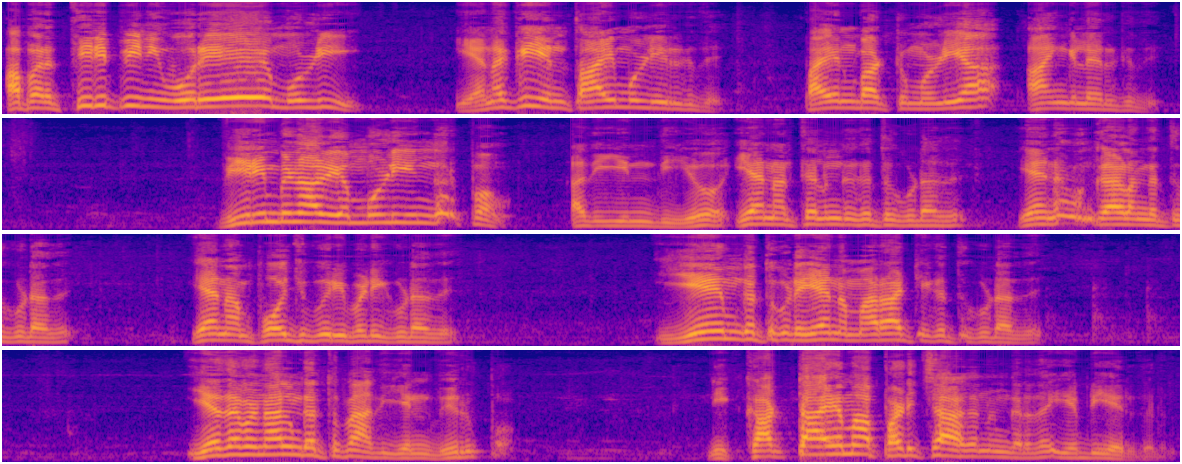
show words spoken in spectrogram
அப்புறம் திருப்பி நீ ஒரே மொழி. எனக்கு என் தாய்மொழி இருக்குது. பயன்பாட்டு மொழியா ஆங்கிலம் இருக்குது. விரும்பினால் எம் மொழியும் கற்போம். அது இந்தியோ? ஏன் நான் தெலுங்கு கற்றுக்கூடாது ஏன் வங்காளம் கற்றுக்கூடாது ஏன் நான் போஜ்பூரி படிக்கக்கூடாது? ஏன் கற்றுக்கூடாது ஏன் நான் மராட்டி கற்றுக்கூடாது எதை வேணாலும் கற்றுப்பேன் அது என் விருப்பம். நீ கட்டாயமாக படிச்சாகணுங்கிறத எப்படி இருக்கிறது?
